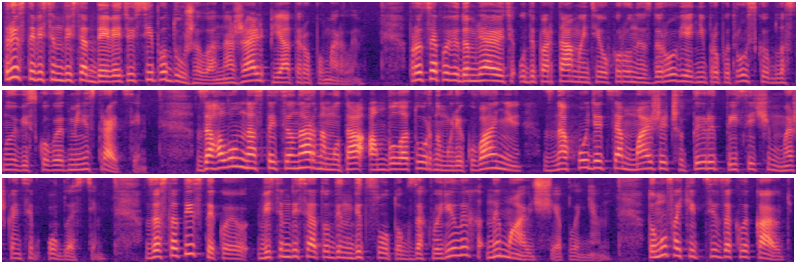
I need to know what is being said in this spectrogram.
389 осіб одужало. На жаль, п'ятеро померли. Про це повідомляють у департаменті охорони здоров'я Дніпропетровської обласної військової адміністрації. Загалом на стаціонарному та амбулаторному лікуванні знаходяться майже 4 тисячі мешканців області. За статистикою, 81% захворілих не мають щеплення. Тому фахівці закликають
